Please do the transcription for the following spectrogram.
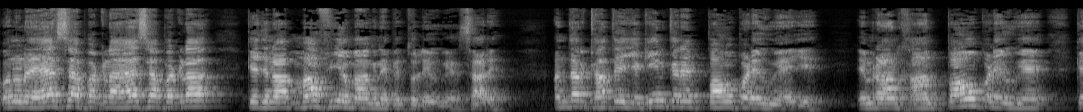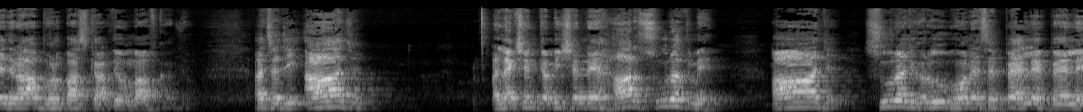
उन्होंने ऐसा पकड़ा ऐसा पकड़ा कि जनाब माफिया मांगने पे तुले हुए हैं सारे। अंदर खाते यकीन करें, पाँव पड़े हुए हैं ये। इमरान खान पाँव पड़े हुए हैं कि जनाब भुड़ बस कर दो माफ़ कर। अच्छा जी, आज इलेक्शन कमीशन ने हर सूरत में, आज सूरज गरूब होने से पहले पहले,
